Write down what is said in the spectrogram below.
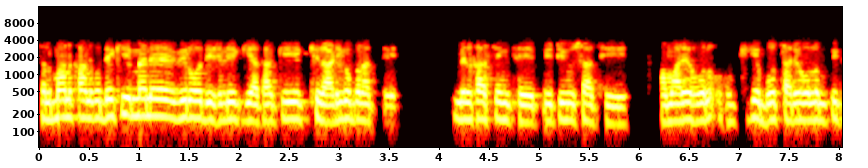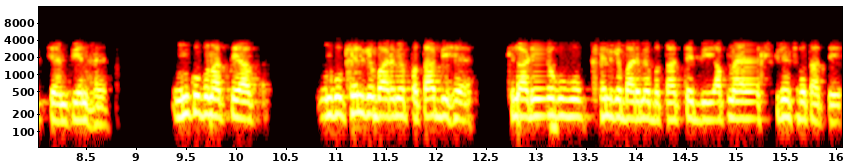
सलमान खान को देखिए, मैंने विरोध इसलिए किया था कि एक खिलाड़ी को बनाते। मिल्खा सिंह थे, पीटी उषा थी, हमारे हॉकी के बहुत सारे ओलंपिक चैंपियन हैं। उनको बनाते आप। उनको खेल के बारे में पता भी है। खिलाड़ियों को वो खेल के बारे में बताते भी, अपना एक्सपीरियंस बताते।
